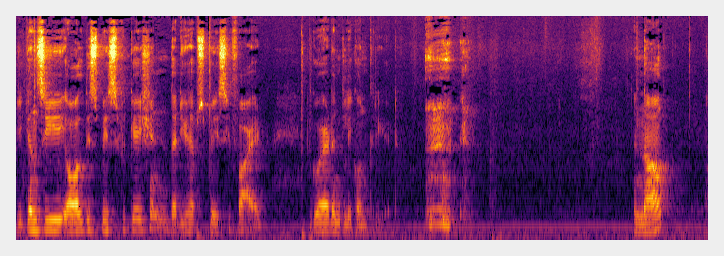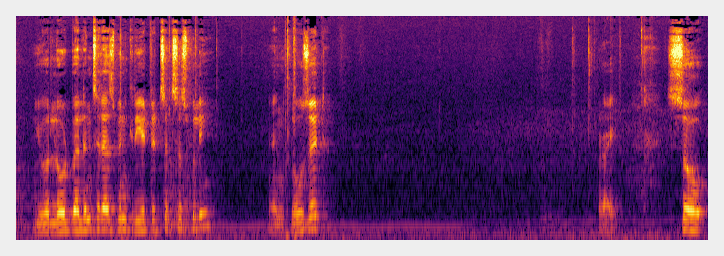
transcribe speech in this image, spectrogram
you can see all the specification that you have specified. Go ahead and click on create. And now your load balancer has been created successfully and close it. Right. So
